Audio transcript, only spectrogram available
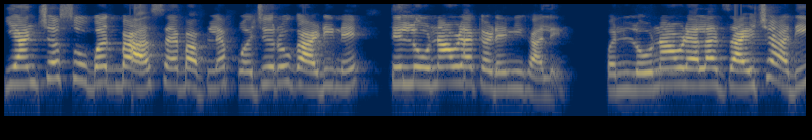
यांच्या सोबत बाळासाहेब आपल्या पजेरो गाडीने ते लोणावळ्याकडे निघाले. पण लोणावळ्याला जायच्या आधी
